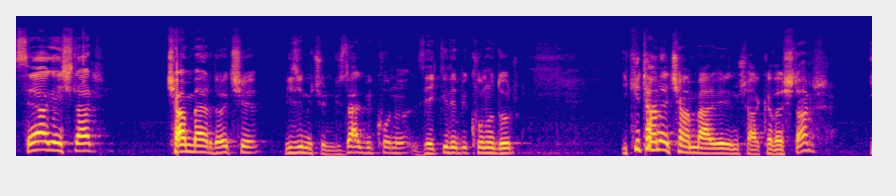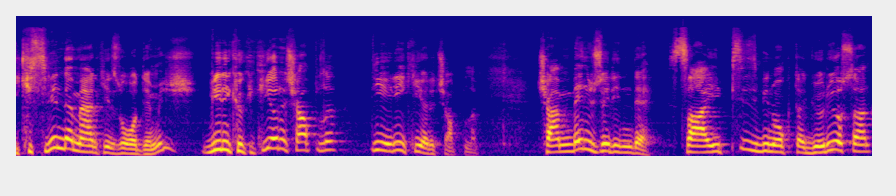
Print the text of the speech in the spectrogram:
Seha gençler, çemberde açı bizim için güzel bir konu, zevkli de bir konudur. İki tane çember verilmiş arkadaşlar. İkisinin de merkezi o demiş. Biri kök iki yarı çaplı, diğeri iki yarı çaplı. Çember üzerinde sahipsiz bir nokta görüyorsan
